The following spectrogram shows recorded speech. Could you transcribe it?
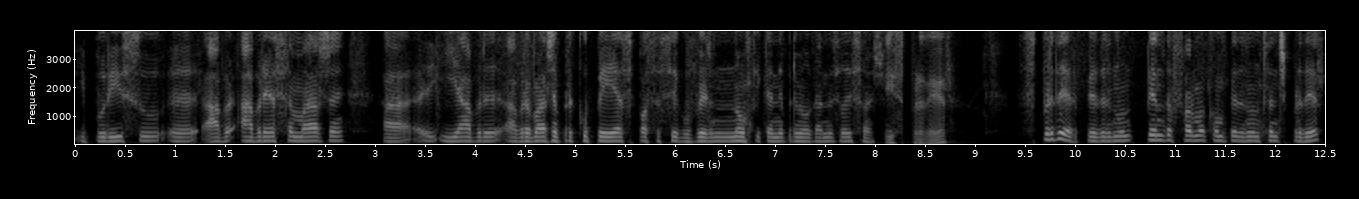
E por isso uh, abre, abre essa margem uh, e abre, abre a margem para que o PS possa ser governo não ficando em primeiro lugar nas eleições. E se perder? Se perder, Pedro Nuno, depende da forma como Pedro Nuno Santos perder,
